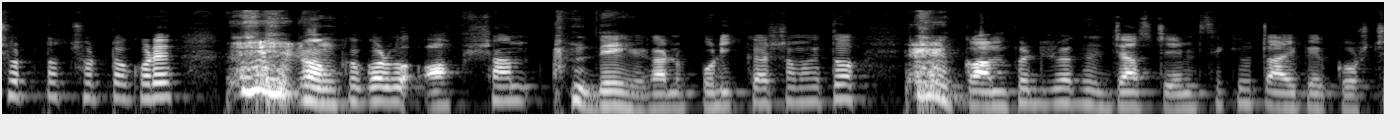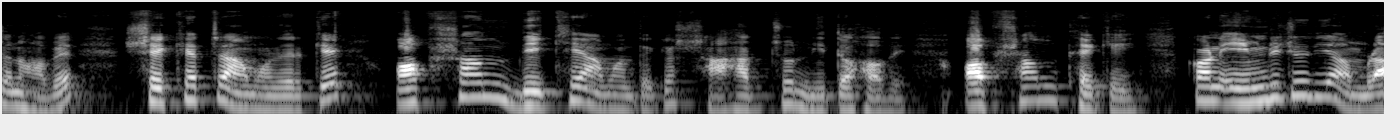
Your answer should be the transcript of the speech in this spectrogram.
ছোট্ট ছোট্ট করে অঙ্ক করব অপশান দেখে, কারণ পরীক্ষার সময় তো কম্পিটিটিভ জাস্ট এমসিকিউ টাইপের কোশ্চেন হবে। সেক্ষেত্রে আমাদেরকে অপশান দেখে আমাদেরকে সাহায্য নিতে হবে অপশান থেকেই। কারণ এমনি যদি আমরা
